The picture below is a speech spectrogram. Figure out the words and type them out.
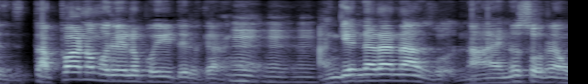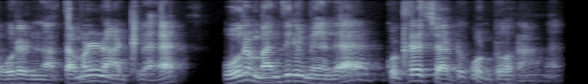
இது தப்பான முறையில போயிட்டு இருக்காங்க. அங்க என்னடா நான் நான் என்ன சொல்றேன்? ஒரு தமிழ்நாட்டுல ஒரு மந்திரி மேல குற்றச்சாட்டு கொண்டு வராங்க.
